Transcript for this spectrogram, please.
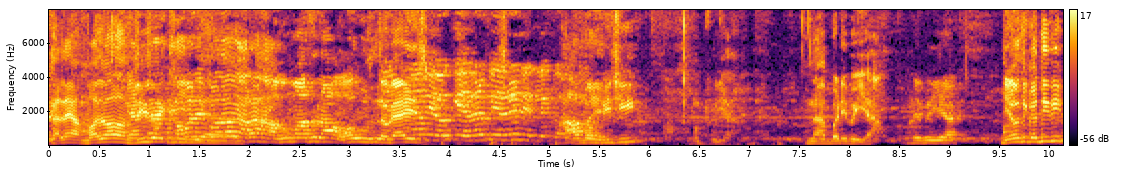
ખાલે સમજવા સમજી જાય ખબર નહીં પડે, કે અરે હાહુ માથું ના હોવું છે. તો ગાઈસ એવું કેમેરા ફેરવે ને એટલે કહું. હા ભાઈ. મમ્મીજી પૂજા ના બડી ભૈયા બડે ભૈયા દેવતી કદી હતી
